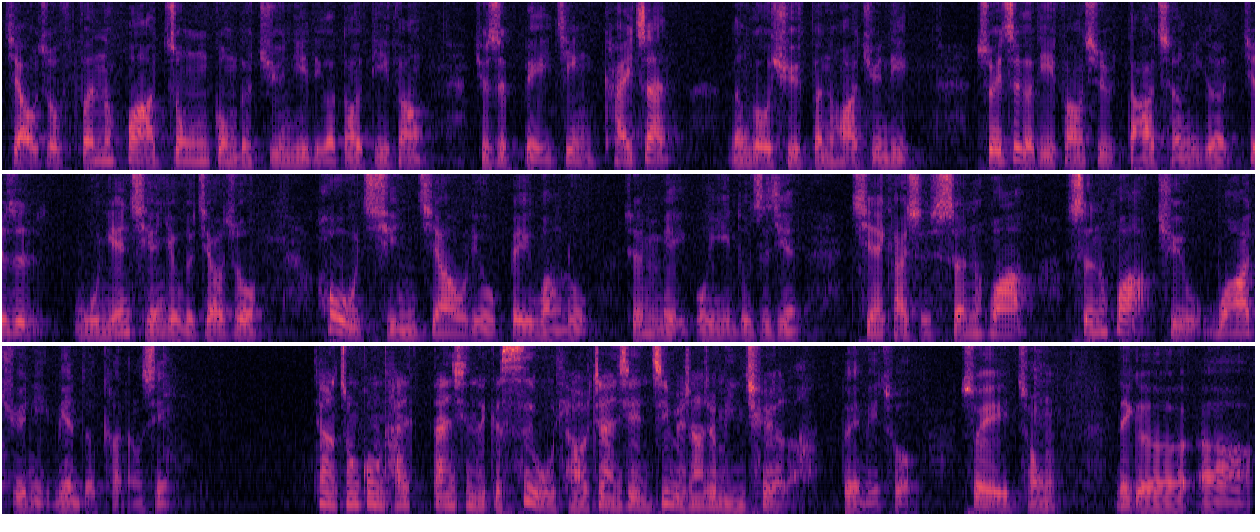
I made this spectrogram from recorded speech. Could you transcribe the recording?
叫做分化中共的军力的一个到地方，就是北京开战能够去分化军力。所以这个地方是达成一个，就是五年前有个叫做后勤交流备忘录，就是美国、印度之间现在开始深化、深化去挖掘里面的可能性。这样中共他担心的一个四五条战线基本上就明确了。对，没错。所以从那个呃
